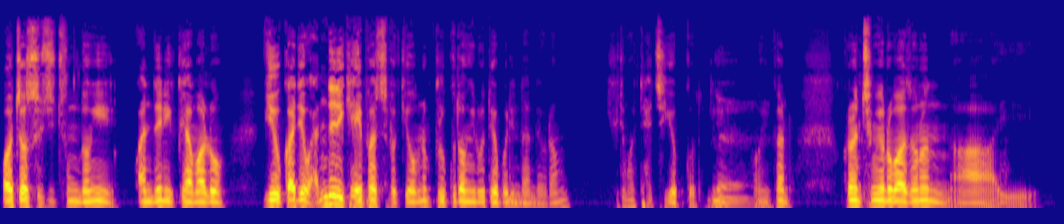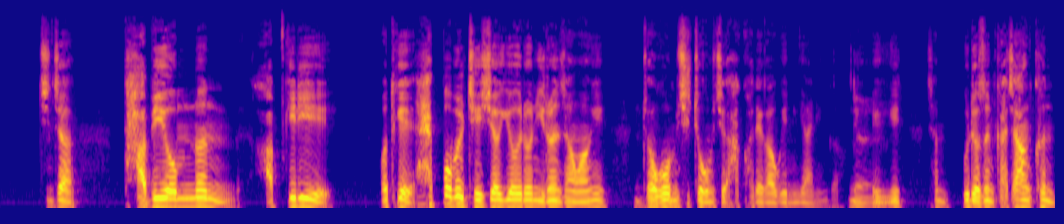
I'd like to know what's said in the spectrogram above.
어쩔 수 없이 중동이 완전히 그야말로 미국까지 완전히 개입할 수밖에 없는 불구덩이로 돼버린다는데 그러면 이게 정말 대책이 없거든요. 네. 그러니까 그런 측면으로 봐서는 아, 이 진짜 답이 없는 앞길이 어떻게 해법을 제시하기 어려운 이런 상황이 음. 조금씩 조금씩 악화돼 가고 있는 게 아닌가. 네. 이게 참 우려선 가장 큰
